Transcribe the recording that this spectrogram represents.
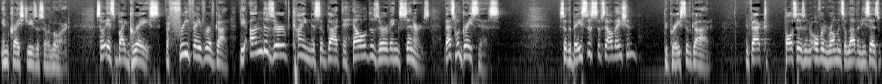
in Christ Jesus our Lord. So it's by grace, the free favor of God, the undeserved kindness of God to hell deserving sinners. That's what grace is. So the basis of salvation, the grace of God. In fact, Paul says in, over in Romans 11, he says,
